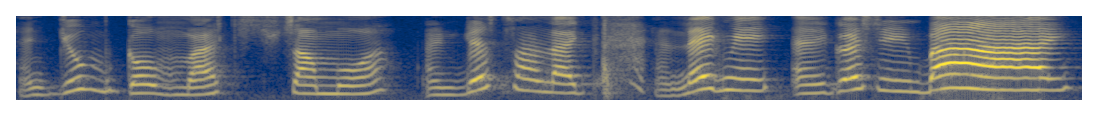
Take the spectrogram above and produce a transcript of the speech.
and you go much some more, and just like, and like me, and see, bye.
